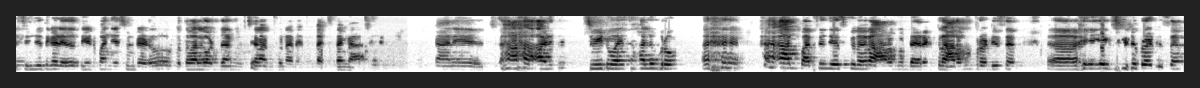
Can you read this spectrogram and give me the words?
సింజిత్ గడు ఏదో తీట పని చేస్తుంటాడు కొత్త వాళ్ళు కొట్టడానికి వచ్చారు అనుకున్నాను నేను ఖచ్చితంగా. కానీ అడిగితే స్వీట్ వాయిస్ హలో బ్రో. అని పరిచయం చేసుకున్నారు Aarambham director Aarambham producer executive producer.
